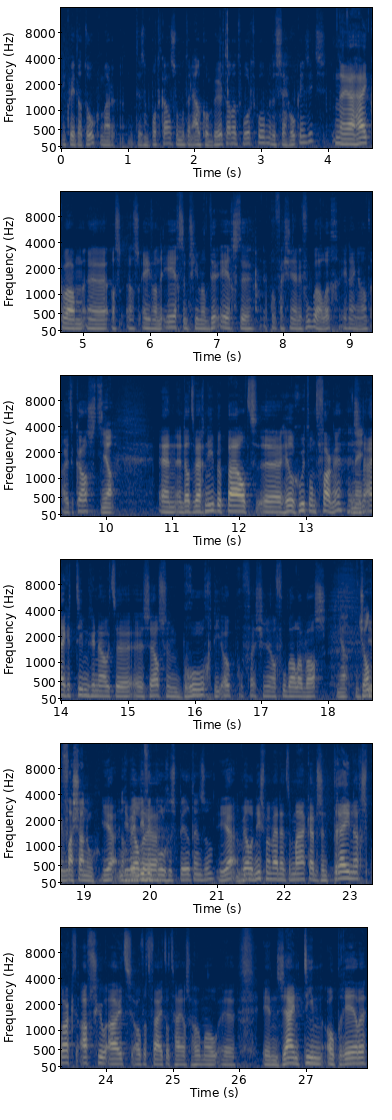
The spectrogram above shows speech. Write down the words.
Ik weet dat ook, maar het is een podcast. We moeten elke beurt aan het woord komen, dus zeg ook eens iets. Nou ja, hij kwam als, als een van de eerste, misschien wel de eerste professionele voetballer in Engeland uit de kast. Ja. En, en, dat werd niet bepaald uh, heel goed ontvangen. Nee. Zijn eigen teamgenoten, uh, zelfs zijn broer, die ook professioneel voetballer was. Ja, John die, Fashanu, ja, nog die wilde, Liverpool gespeeld en zo. Ja, -hmm. wilde niets meer met hem te maken hebben. Zijn trainer sprak afschuw uit over het feit dat hij als homo uh, in zijn team opereerde.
